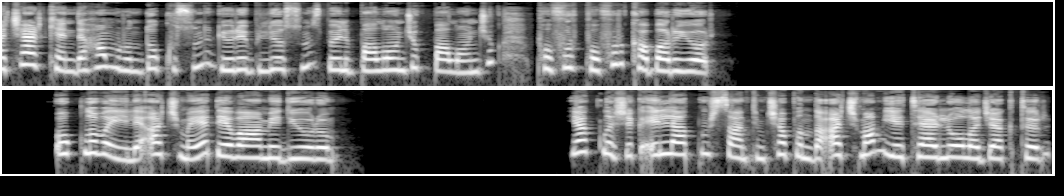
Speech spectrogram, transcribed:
Açarken de hamurun dokusunu görebiliyorsunuz. Böyle baloncuk baloncuk pofur pofur kabarıyor. Oklava ile açmaya devam ediyorum. Yaklaşık 50-60 santim çapında açmam yeterli olacaktır.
